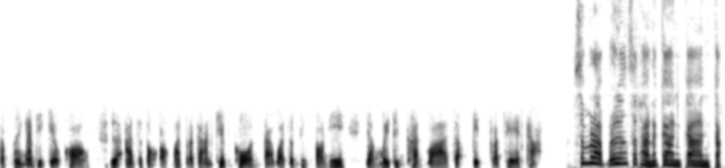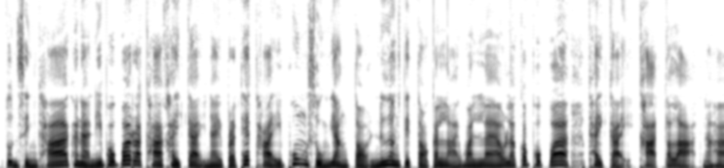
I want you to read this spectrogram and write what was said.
กับหน่วยงานที่เกี่ยวข้อง และอาจจะต้องออกมาตรการเข้มข้น แต่ว่าจนถึงตอนนี้ยังไม่ถึงขั้นว่าจะปิดประเทศค่ะสำหรับเรื่องสถานการณ์การกักตุนสินค้า ขณะนี้พบว่าราคาไข่ไก่ในประเทศไทยพุ่งสูงอย่างต่อเนื่องติดต่อกันหลายวันแล้ว แล้วก็พบว่าไข่ไก่ขาดตลาดนะคะ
